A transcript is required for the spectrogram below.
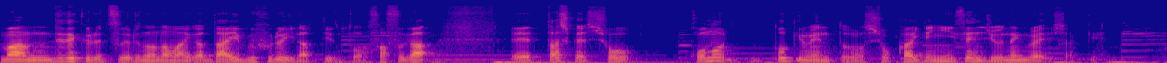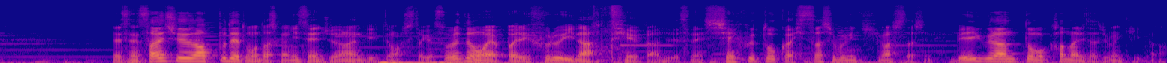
まあ、出てくるツールの名前がだいぶ古いなっていうのと、さすが、えー、確かにこのドキュメントの初回で2010年ぐらいでしたっけ？ですね、最終アップデートも確か2017年で言ってましたけど、それでもやっぱり古いなっていう感じですね。シェフとか久しぶりに聞きましたしね。ベイグラントもかなり久しぶりに聞いたな。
